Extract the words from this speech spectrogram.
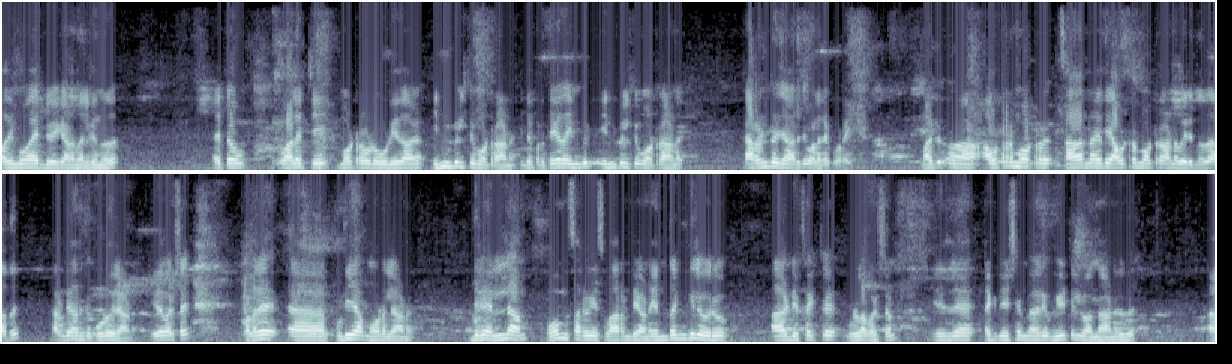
പതിമൂവായിരം രൂപയ്ക്കാണ് നൽകുന്നത്. ഏറ്റവും ക്വാളിറ്റി മോട്ടറോട് കൂടിയതാണ് ഇൻബിൽറ്റ് മോട്ടറാണ്. ഇതിന്റെ പ്രത്യേകത ഇൻബിൽ ഇൻബിൽറ്റ് മോട്ടറാണ്. കറണ്ട് ചാർജ് വളരെ കുറയും. മറ്റു ഔട്ടർ മോട്ടർ സാധാരണ ഇത് ഔട്ടർ മോട്ടറാണ് വരുന്നത്. അത് കറണ്ട് ചാർജ് കൂടുതലാണ്. ഇത് പക്ഷേ വളരെ പുതിയ മോഡലാണ്. ഇതിനെല്ലാം ഹോം സർവീസ് വാറണ്ടിയാണ് എന്തെങ്കിലും ഒരു ഡിഫക്റ്റ് ഉള്ള പക്ഷം ഇതിന്റെ ടെക്നീഷ്യന്മാർ വീട്ടിൽ വന്നാണ് ഇത് ആ,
